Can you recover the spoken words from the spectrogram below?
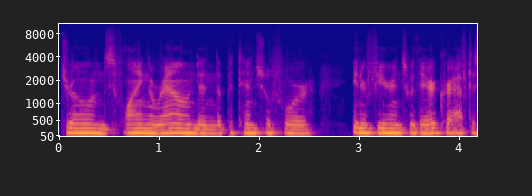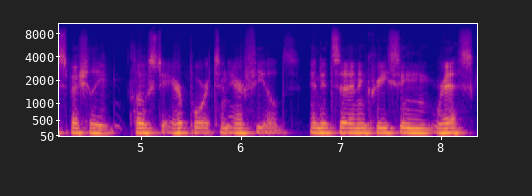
drones flying around, and the potential for interference with aircraft, especially close to airports and airfields, and it's an increasing risk.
